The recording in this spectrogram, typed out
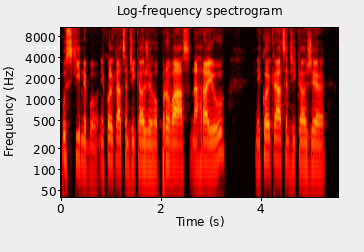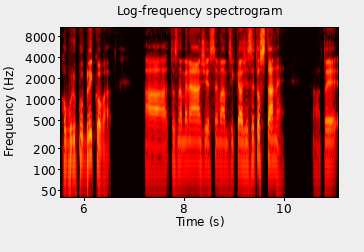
pustím, nebo několikrát jsem říkal, že ho pro vás nahraju, několikrát jsem říkal, že ho budu publikovat. A to znamená, že jsem vám říkal, že se to stane. A to je,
